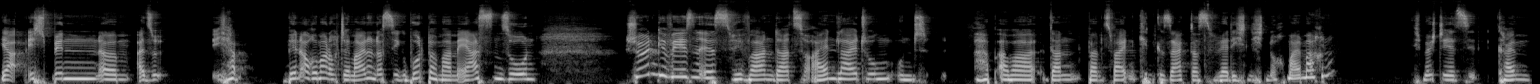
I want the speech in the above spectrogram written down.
Ja, ich bin, ähm, also ich hab, bin auch immer noch der Meinung, dass die Geburt bei meinem ersten Sohn schön gewesen ist. Wir waren da zur Einleitung und habe aber dann beim zweiten Kind gesagt, das werde ich nicht nochmal machen ich möchte jetzt keinem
